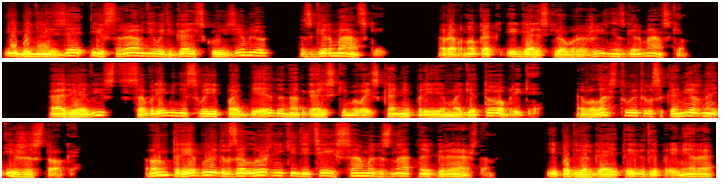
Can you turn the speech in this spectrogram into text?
ибо нельзя и сравнивать гальскую землю с германской, равно как и гальский образ жизни с германским. Ариавист со времени своей победы над гальскими войсками при Магетобриге властвует высокомерно и жестоко. Он требует в заложники детей самых знатных граждан и подвергает их, для примера,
